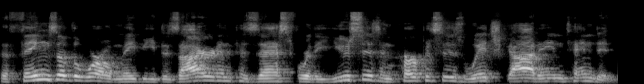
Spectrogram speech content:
The things of the world may be desired and possessed for the uses and purposes which God intended,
